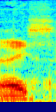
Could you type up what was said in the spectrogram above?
Nice.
